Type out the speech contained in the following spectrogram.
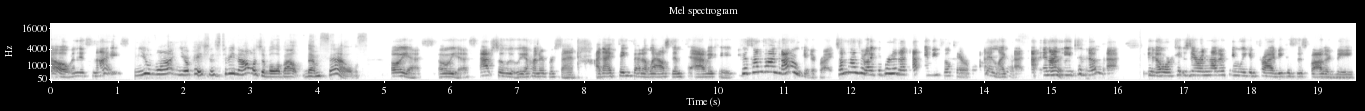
know, and it's nice. You want your patients to be knowledgeable about themselves. Oh, yes. Oh, yes. Absolutely. 100%. And I think that allows them to advocate because sometimes I don't get it right. Sometimes they're like, well, did that, that made me feel terrible. I didn't like that. And right. I need to know that you know, or is there another thing we can try because this bothered me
